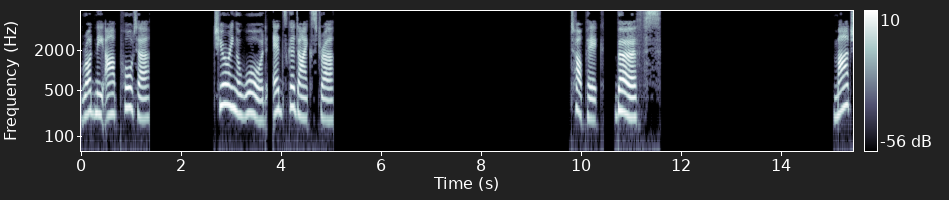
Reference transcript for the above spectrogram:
Rodney R. Porter Turing Award, Edsger Dijkstra. Births. March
